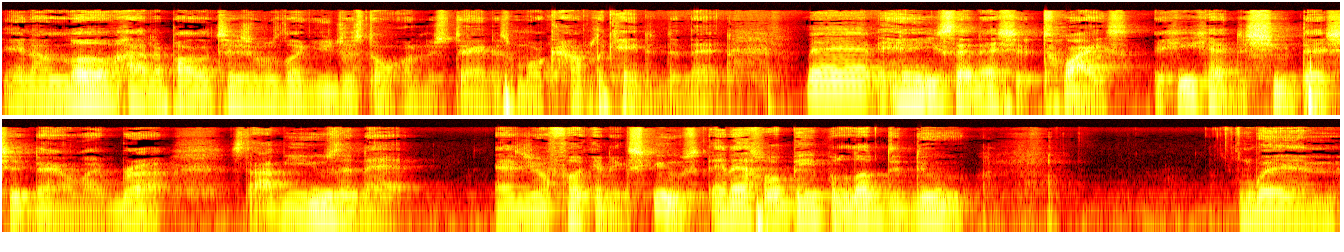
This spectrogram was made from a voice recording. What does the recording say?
And I love how the politician was like, "You just don't understand. It's more complicated than that, man." And he said that shit twice. He had to shoot that shit down. Like, bruh, stop using that as your fucking excuse. And that's what people love to do when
